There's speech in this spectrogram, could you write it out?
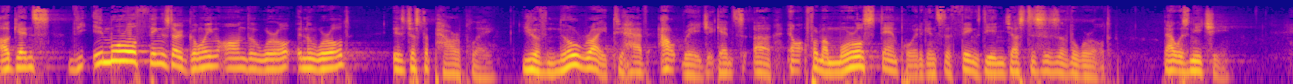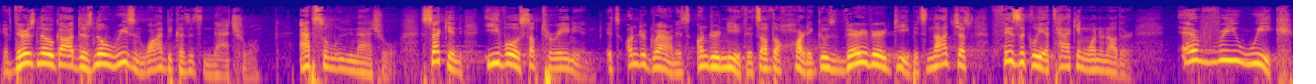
against the immoral things that are going on the world, in the world is just a power play. You have no right to have outrage against, uh, from a moral standpoint, against the things, the injustices of the world. That was Nietzsche. If there's no God, there's no reason. Why? Because it's natural. Absolutely natural. Second, evil is subterranean. It's underground. It's underneath. It's of the heart. It goes very, very deep. It's not just physically attacking one another. Every week,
